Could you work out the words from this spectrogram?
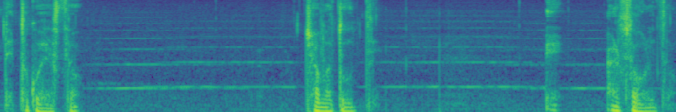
Detto questo, ciao a tutti e al solito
